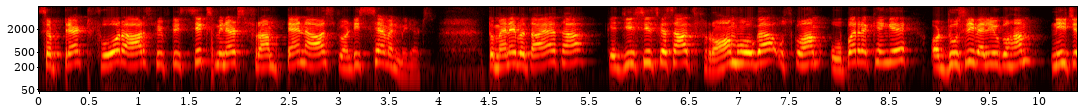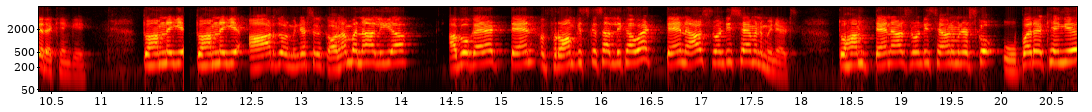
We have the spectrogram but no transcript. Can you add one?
Subtract four hours fifty six minutes from ten hours twenty seven minutes तो मैंने बताया था कि जिस चीज़ के साथ फ्रॉम होगा, उसको हम ऊपर रखेंगे और दूसरी वैल्यू को हम नीचे रखेंगे। तो हमने ये तो हमने ये आवर्स और मिनट्स का कॉलम बना लिया। अब वो कह रहा है टेन फ्रॉम किसके साथ लिखा हुआ है? Ten hours twenty seven minutes तो हम ten hours twenty seven minutes को ऊपर रखेंगे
